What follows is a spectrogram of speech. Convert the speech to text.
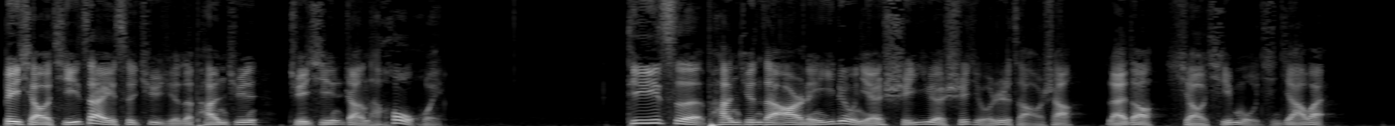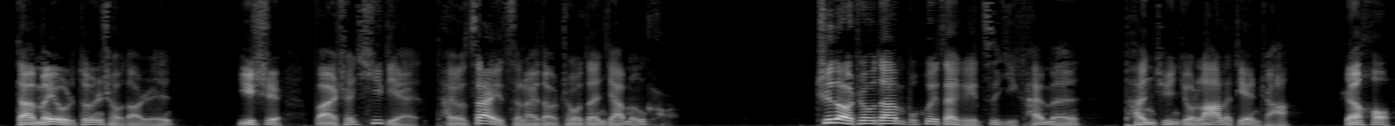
被小齐再一次拒绝的潘军，决心让他后悔。第一次，潘军在二零一六年十一月十九日早上来到小齐母亲家外，但没有蹲守到人。于是晚上七点，他又再一次来到周丹家门口。知道周丹不会再给自己开门，潘军就拉了电闸，然后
